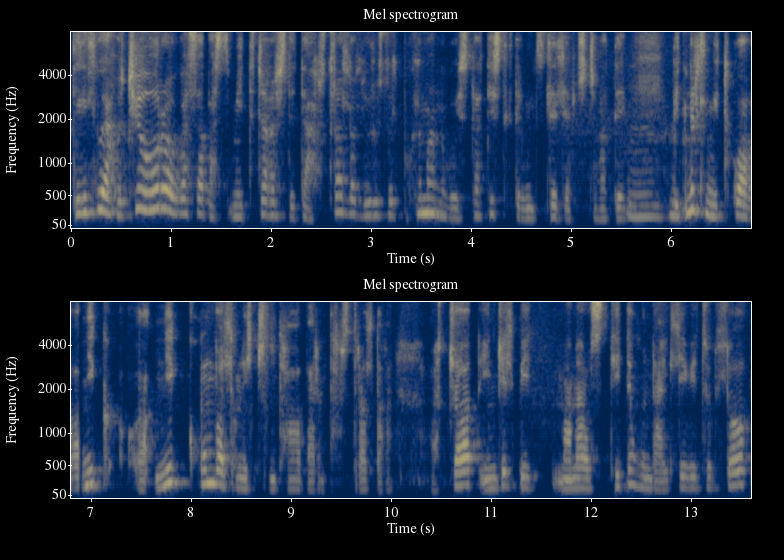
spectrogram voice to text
Тэгэлгүй яг чи өөрөө угаасаа бас мэдж байгаа шүү дээ. Австрал бол ерөөсөө бүх юмаа нөгөө статистик дээр үндэслэл явчихж байгаа тийм. Бид нар л мэдэхгүй байгаа. Нэг нэг хүн болгоны чинь тоо баримт Австралд байгаа. Очоод энэ жил би манай ус тэдэн хүнд аялын виз өглөө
